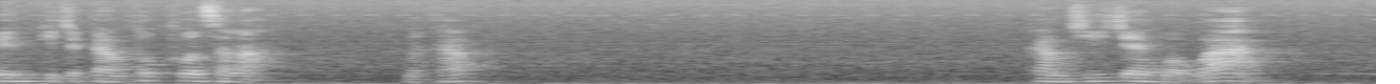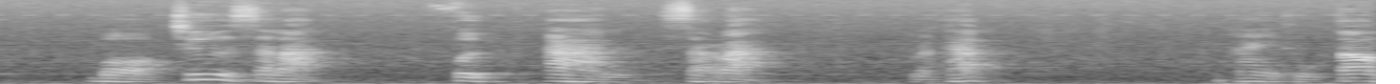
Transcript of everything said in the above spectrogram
เป็นกิจกรรมทบทวนสลักนะครับคำชี้แจงบอกว่า บอกชื่อสลักฝึกอ่านสลักนะครับ ให้ถูกต้อง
